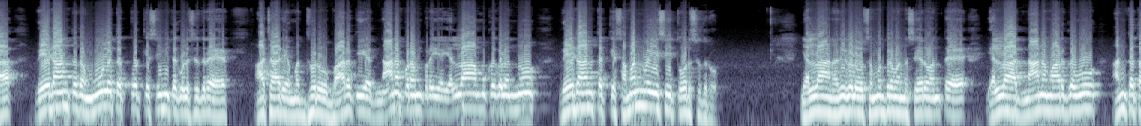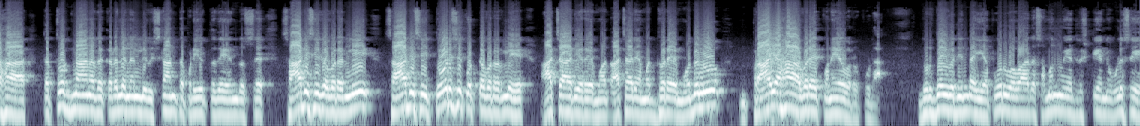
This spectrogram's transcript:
ವೇದಾಂತದ ಮೂಲ ತತ್ವಕ್ಕೆ ಸೀಮಿತಗೊಳಿಸಿದರೆ ಆಚಾರ್ಯ ಮಧ್ವರು ಭಾರತೀಯ ಜ್ಞಾನ ಪರಂಪರೆಯ ಎಲ್ಲಾ ಮುಖಗಳನ್ನು ವೇದಾಂತಕ್ಕೆ ಸಮನ್ವಯಿಸಿ ತೋರಿಸಿದರು. ಎಲ್ಲ ನದಿಗಳು ಸಮುದ್ರವನ್ನು ಸೇರುವಂತೆ ಎಲ್ಲ ಜ್ಞಾನ ಮಾರ್ಗವೂ ಅಂತತಃ ತತ್ವಜ್ಞಾನದ ಕಡಲಿನಲ್ಲಿ ವಿಶ್ರಾಂತ ಪಡೆಯುತ್ತದೆ ಎಂದು ಸಾಧಿಸಿದವರಲ್ಲಿ, ಸಾಧಿಸಿ ತೋರಿಸಿಕೊಟ್ಟವರಲ್ಲಿ ಆಚಾರ್ಯರೇ ಆಚಾರ್ಯ ಮಧ್ವರೇ ಮೊದಲು, ಪ್ರಾಯ ಅವರೇ ಕೊನೆಯವರು ಕೂಡ. ದುರ್ದೈವದಿಂದ ಈ ಅಪೂರ್ವವಾದ ಸಮನ್ವಯ ದೃಷ್ಟಿಯನ್ನು ಉಳಿಸಿ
